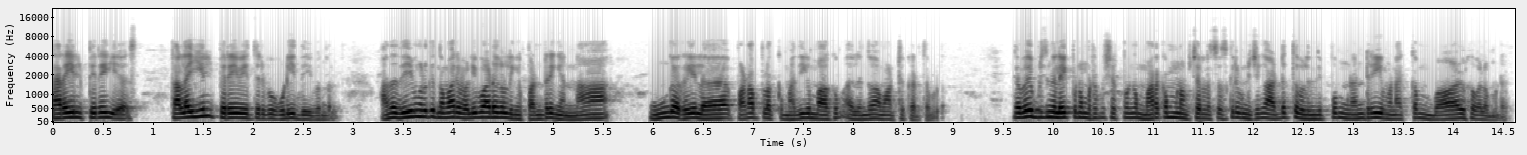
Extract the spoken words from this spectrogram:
தரையில் பிறை தலையில் பிறை வைத்திருக்கக்கூடிய தெய்வங்கள். அந்த தெய்வங்களுக்கு இந்த மாதிரி வழிபாடுகள் நீங்கள் பண்ணுறீங்கன்னா உங்கள் கையில் பணப்பழக்கம் அதிகமாகும் அதுலேருந்து எந்த மாற்று கருத்தமில்லை இந்த வீடியோ பிடிச்சிங்க லைக் பண்ண மட்டும் ஷேர் பண்ணுங்கள் மறக்காம நம்ம சேனலை சப்ஸ்கிரைப் பண்ணி வச்சுங்க அடுத்த விழுந்திப்போம் நன்றி வணக்கம் வாழ்க வளமுடன்.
